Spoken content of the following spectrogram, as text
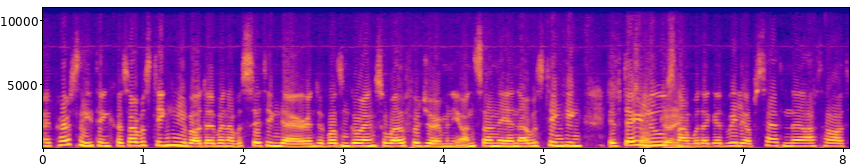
I personally think because I was thinking about that when I was sitting there and it wasn't going so well for Germany on Sunday, and I was thinking if they Tough lose game. now, would I get really upset? And then I thought,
